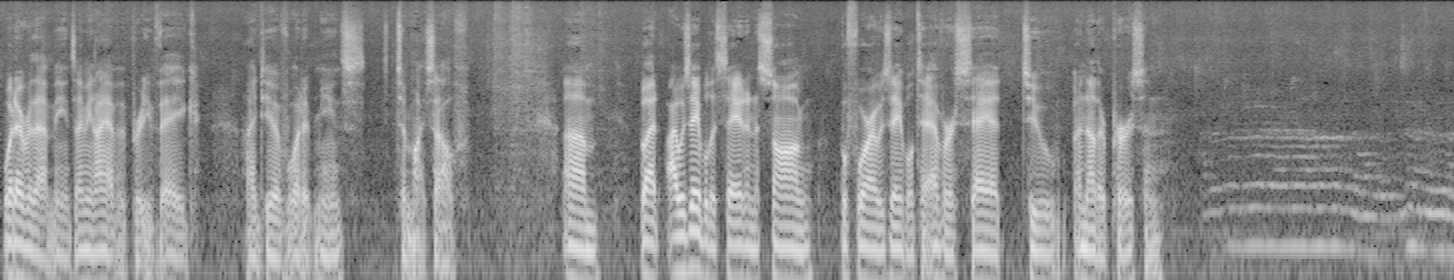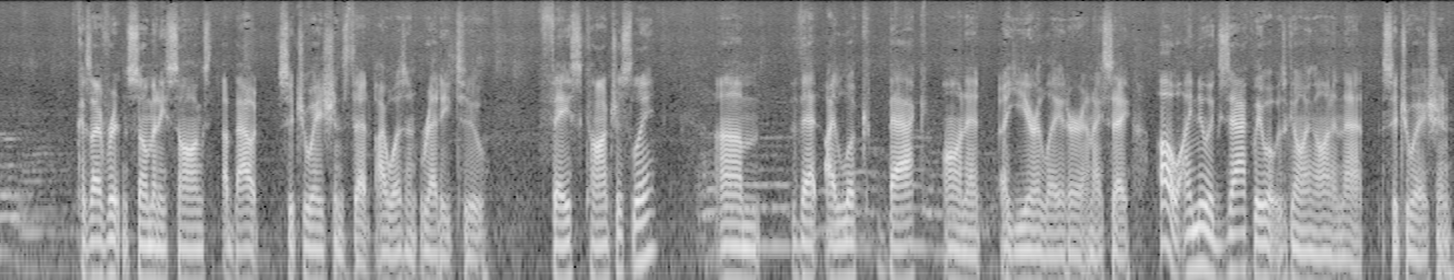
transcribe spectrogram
Whatever that means. I mean, I have a pretty vague idea of what it means to myself. Um, but I was able to say it in a song before I was able to ever say it to another person. Because I've written so many songs about situations that I wasn't ready to face consciously um, that I look back on it a year later and I say, oh, I knew exactly what was going on in that situation.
